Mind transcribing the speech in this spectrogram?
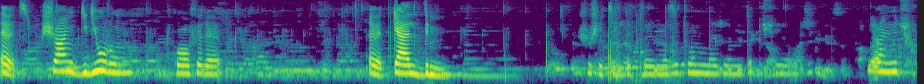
Evet şu an gidiyorum kuaföre. Evet geldim. Şu şekilde kırmızı tonlarında bir şey olsun. Yani çok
